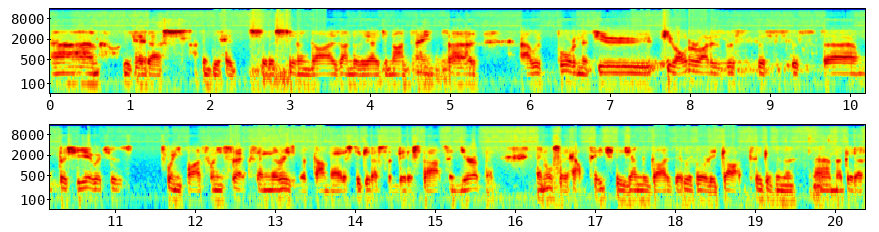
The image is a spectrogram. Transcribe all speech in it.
Um, we had us, I think we had sort of seven guys under the age of 19. So uh, we've brought in a few few older riders this this this, um, this year, which is 25, 26. And the reason we've done that is to get us some better starts in Europe and, and also help teach these younger guys that we've already got to give them a, um, a better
